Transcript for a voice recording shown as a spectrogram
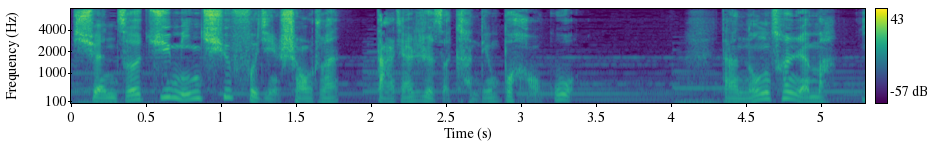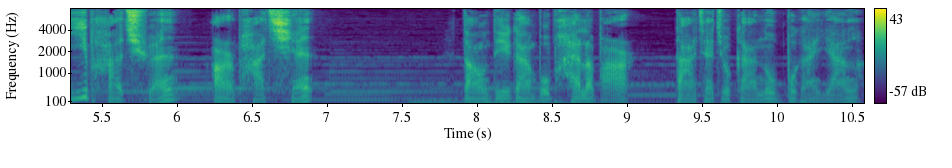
选择居民区附近烧砖，大家日子肯定不好过。但农村人嘛，一怕权，二怕钱。当地干部拍了板，大家就敢怒不敢言了。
